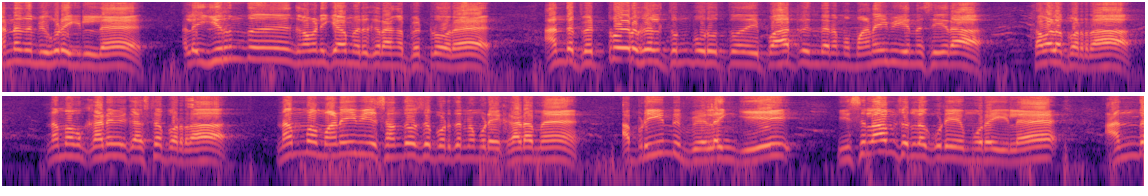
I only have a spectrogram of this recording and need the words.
அண்ணன் தம்பி கூட இல்லை. அல்ல இருந்தும் கவனிக்காமல் இருக்கிறாங்க பெற்றோரை. அந்த பெற்றோர்கள் துன்புறுத்துவதை பார்த்து இந்த நம்ம மனைவி என்ன செய்கிறா கவலைப்படுறா? நம்ம கனவி கஷ்டப்படுறா? நம்ம மனைவியை சந்தோஷப்படுத்த நம்முடைய கடமை? அப்படின்னு விளங்கி இஸ்லாம் சொல்லக்கூடிய முறையில் அந்த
